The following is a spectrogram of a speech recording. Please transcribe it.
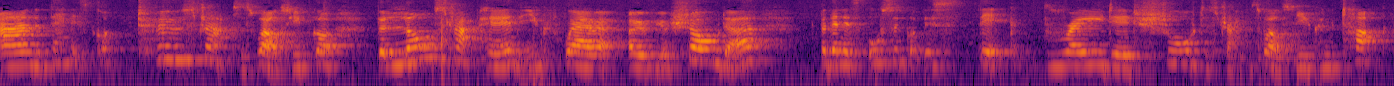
And then it's got two straps as well. So you've got the long strap here that you could wear over your shoulder, but then it's also got this thick braided shorter strap as well. So you can tuck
